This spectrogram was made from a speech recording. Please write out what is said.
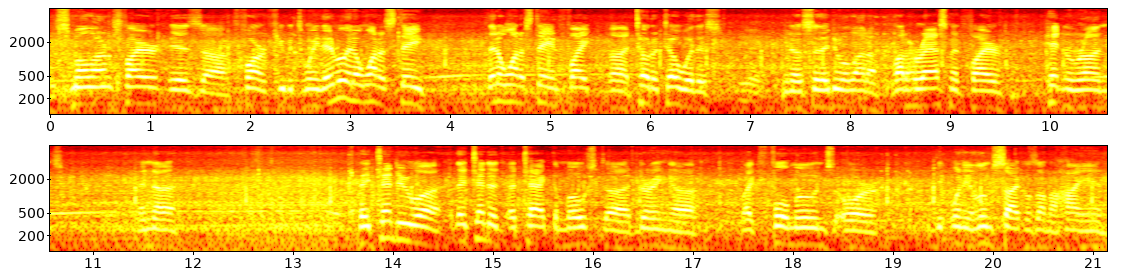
The small arms fire is uh, far and few between. They really don't want to stay. They don't want to stay and fight toe to toe with us. Yeah. You know, so they do a lot of a lot of harassment fire, hit and runs, and uh, they tend to uh, they tend to attack the most uh, during uh, like full moons or the, when the loom cycle's on the high end.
